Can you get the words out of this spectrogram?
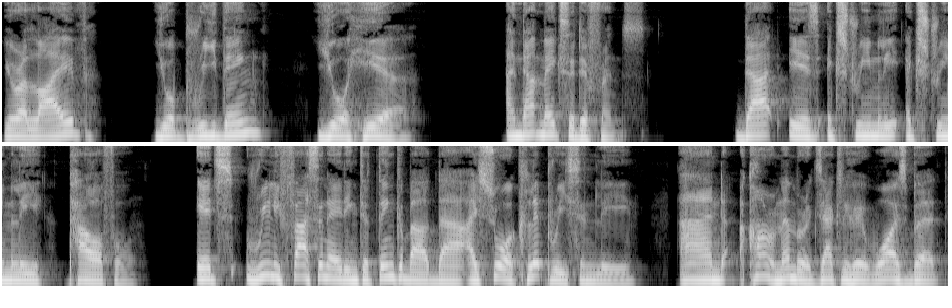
you're alive, you're breathing, you're here. And that makes a difference. That is extremely, extremely powerful. It's really fascinating to think about that. I saw a clip recently, and I can't remember exactly who it was, but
